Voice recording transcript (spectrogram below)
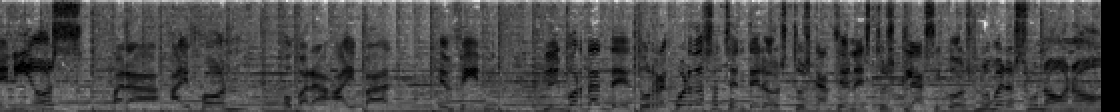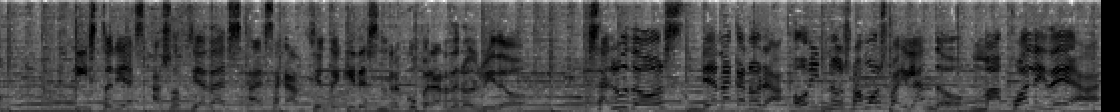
en iOS, para iPhone o para iPad. En fin, lo importante, tus recuerdos ochenteros, tus canciones, tus clásicos, números uno o no, historias asociadas a esa canción que quieres recuperar del olvido. Saludos de Ana Canora. Hoy nos vamos bailando. Ma cuál idea.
